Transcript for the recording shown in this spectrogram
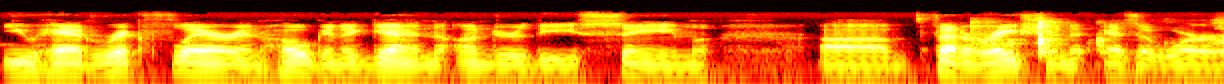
you had Ric Flair and Hogan again under the same uh, federation, as it were,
